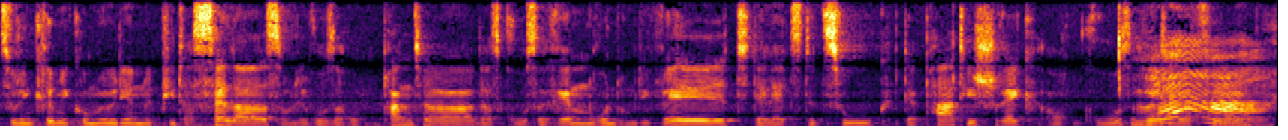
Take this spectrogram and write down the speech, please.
zu den Krimikomödien mit Peter Sellers und die Rosaroten Panther, Das große Rennen rund um die Welt, Der letzte Zug, Der Partyschreck, auch ein großartiger Film. Ja,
